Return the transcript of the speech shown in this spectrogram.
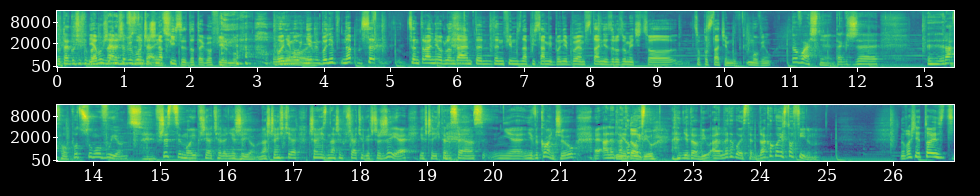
Do tego się chyba Ja musiałem sobie włączyć napisy do tego filmu. Bo nie, nie, bo nie na, se, centralnie oglądałem ten, ten film z napisami, bo nie byłem w stanie zrozumieć, co, co postacie mów, mówią. No właśnie, także y, Rafał, podsumowując, wszyscy moi przyjaciele nie żyją. Na szczęście część z naszych przyjaciół jeszcze żyje, jeszcze ich ten seans nie, nie wykończył, e, ale dla Nie kogo dobił. Jest, nie dobił, ale dla kogo jest ten, dla kogo jest to film? No właśnie to jest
